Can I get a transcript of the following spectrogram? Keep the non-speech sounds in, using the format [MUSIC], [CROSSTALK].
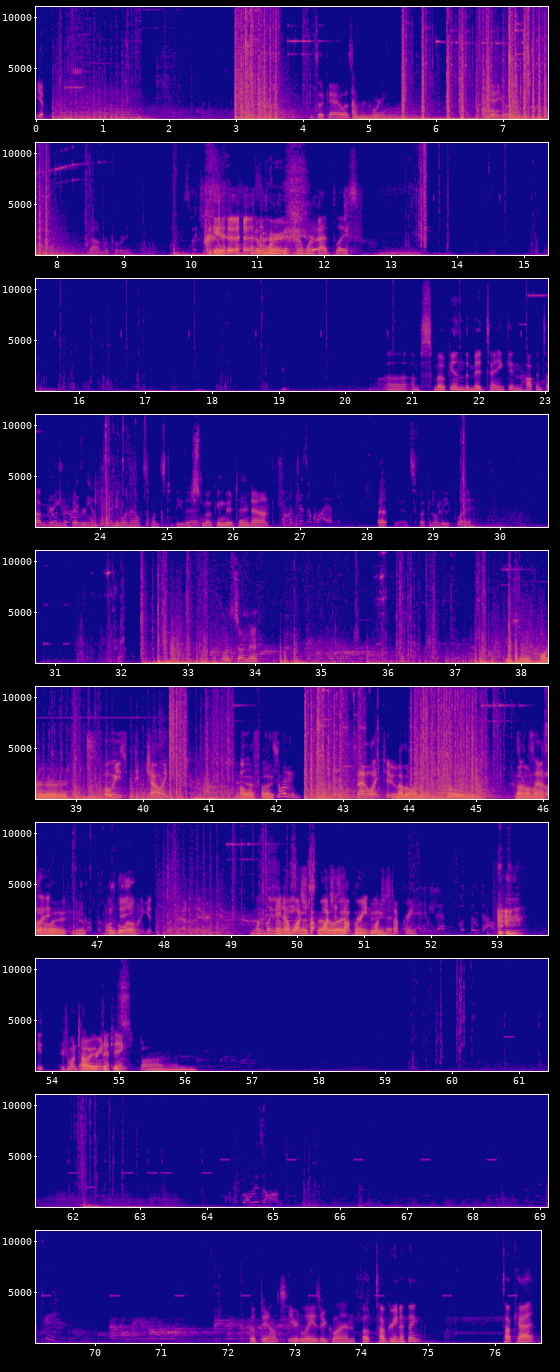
Yep. It's okay, I wasn't recording. Yeah, you are. Now I'm recording. Yeah. [LAUGHS] No more, no more bad place. Uh, I'm smoking the mid tank and hopping top green if everyone, anyone else wants to do You're that. smoking mid tank. Down. Charges acquired. Yeah, it's fucking elite play. One's down there. He's in the corner there. Oh, he's p- chowing. Yeah, Oh, I he's on fucking satellite too. Another one. Oh, another on one on the satellite. satellite. Yep. One's Yeah, below. want to get the fuck out of there. I'm playing Hey, now watch Guys, top, watch his top green. Watch his top green. Enemy left. Put them down. He- There's one oh, top Oh, green, I I think think. Hope they don't see your laser, Glenn. Oh, top green, I think. Top cat.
